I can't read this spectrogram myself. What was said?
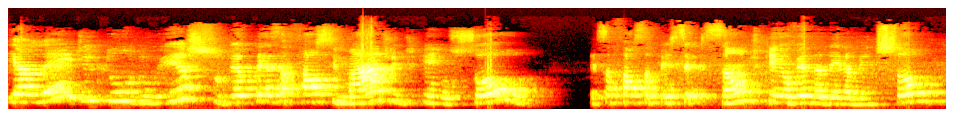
E além de tudo isso, de eu ter essa falsa imagem de quem eu sou, essa falsa percepção de quem eu verdadeiramente sou,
